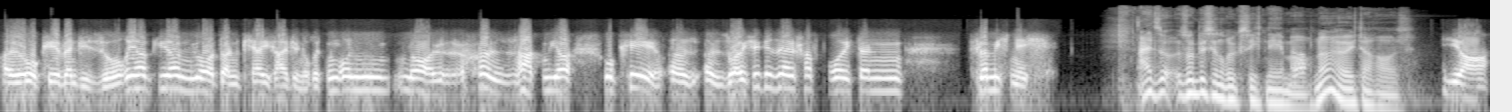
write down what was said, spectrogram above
also okay, wenn die so reagieren, ja, dann kehre ich halt den Rücken und ja, sag mir, okay, äh, äh, solche Gesellschaft brauche ich dann für mich nicht. Also so ein bisschen Rücksicht nehmen auch, ne? Höre ich daraus. Ja,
